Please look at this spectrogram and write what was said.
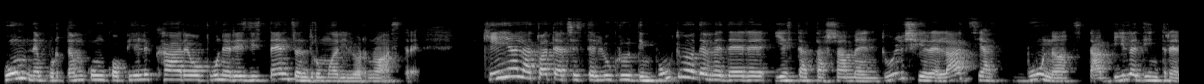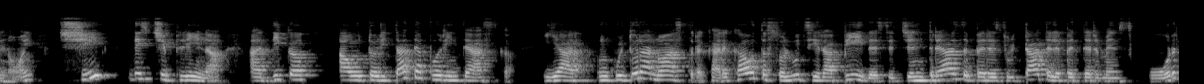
Cum ne purtăm cu un copil care opune rezistență în drumărilor noastre. Cheia la toate aceste lucruri, din punctul meu de vedere, este atașamentul și relația bună, stabilă dintre noi și disciplina, adică autoritatea părintească. Iar în cultura noastră, care caută soluții rapide, se centrează pe rezultatele pe termen scurt,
